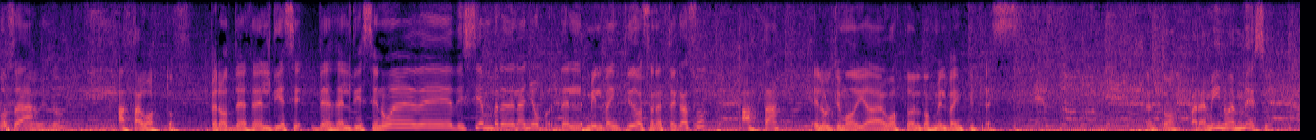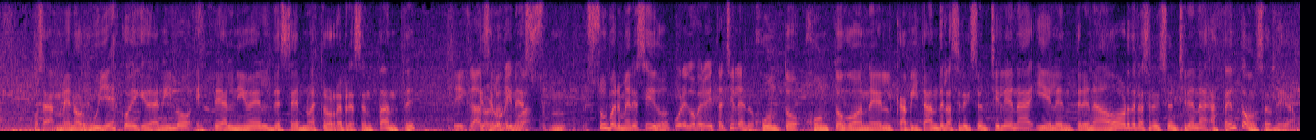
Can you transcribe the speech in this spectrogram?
o sea, hasta agosto. Pero desde el, 10 desde el 19 de diciembre del año del 2022, en este caso, hasta el último día de agosto del 2023. Entonces, para mí no es Messi. O sea, me enorgullezco de que Danilo esté al nivel de ser nuestro representante. Sí, claro, que se lo único, tiene ¿eh? súper merecido. Único periodista chileno. Junto, junto con el capitán de la selección chilena y el entrenador de la selección chilena hasta entonces, digamos.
